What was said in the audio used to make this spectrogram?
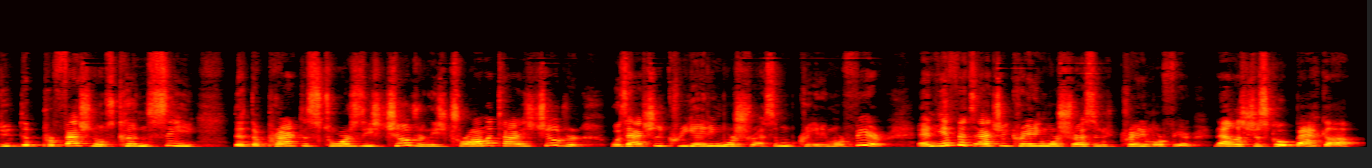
the professionals couldn't see that the practice towards these children, these traumatized children, was actually creating more stress and creating more fear. And if it's actually creating more stress and creating more fear, now let's just go back up.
